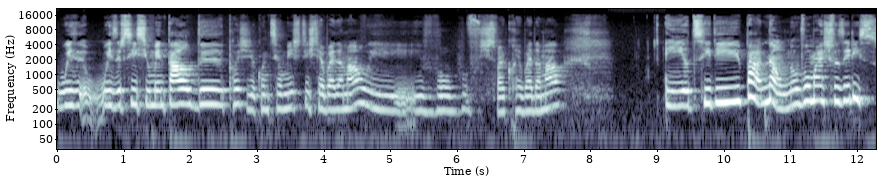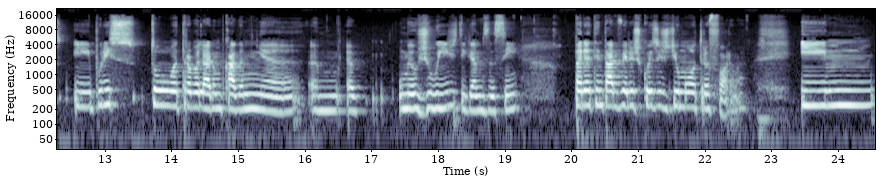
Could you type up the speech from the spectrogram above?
o, o exercício mental de, pois, aconteceu-me isto, isto é bem da mal e, e vou, isto vai correr bem da mal. E eu decidi, pá, não, não vou mais fazer isso. E por isso estou a trabalhar um bocado a minha, a, a, o meu juiz, digamos assim, para tentar ver as coisas de uma outra forma. E hum,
